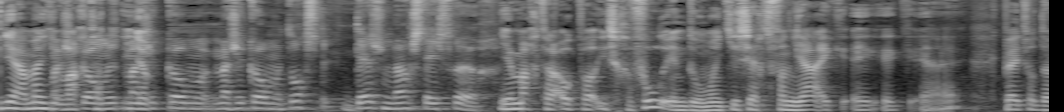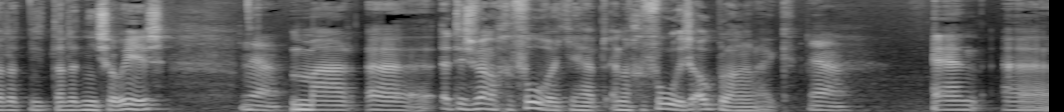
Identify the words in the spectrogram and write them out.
Ja, maar je Maar, mag, ze, komen, dat- maar, je, ze, komen, maar ze komen toch desondanks steeds terug. je mag daar ook wel iets gevoel in doen. Want je zegt van ja, ik, ik, ik, ja, ik weet wel dat het, niet, dat het niet zo is. Ja, Maar eh, het is wel een gevoel wat je hebt. En een gevoel is ook belangrijk. ja, En eh,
